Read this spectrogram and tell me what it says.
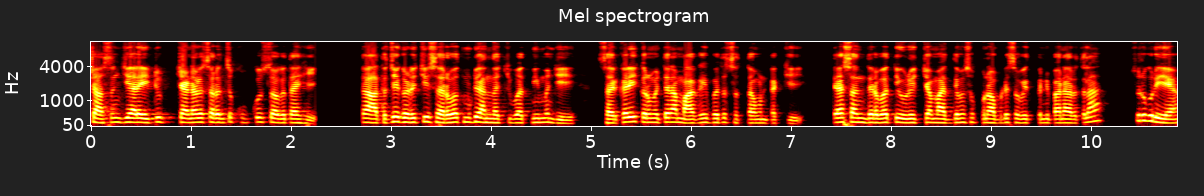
शासन जी आर यूट्यूब चॅनल सरांचं खूप खूप स्वागत आहे. तर आताच्या घडीची सर्वात मोठी अंदाजची बातमी म्हणजे सरकारी कर्मचाऱ्यांना महागाई भत्ता सत्तावन्न टक्के. त्या संदर्भात व्हिडिओच्या माध्यमातून पुन्हा आपण सविस्तरपणे पाहणार चला सुरू करूया.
